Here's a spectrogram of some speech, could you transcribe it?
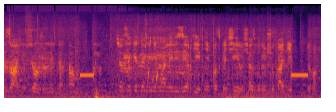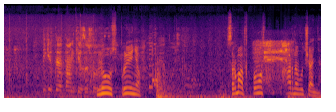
Задню, все, вже в них картав. Зараз який то мінімальний резерв їхній підскочив, зараз будемо шукати його. Тільки в тебе танків зайшло. Плюс прийняв. Сармат, по мосту гарне влучання.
